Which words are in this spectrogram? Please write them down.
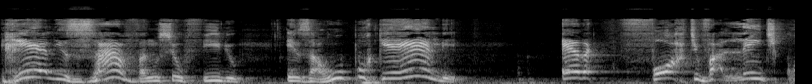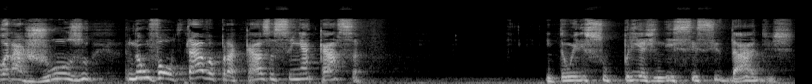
realizava no seu filho Esaú porque ele era forte, valente, corajoso, não voltava para casa sem a caça. Então ele supria as necessidades.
